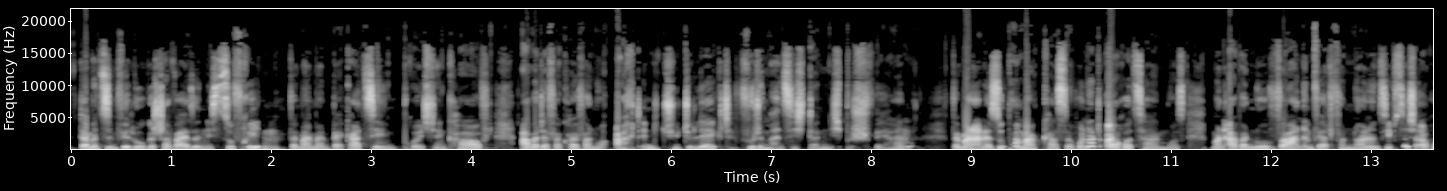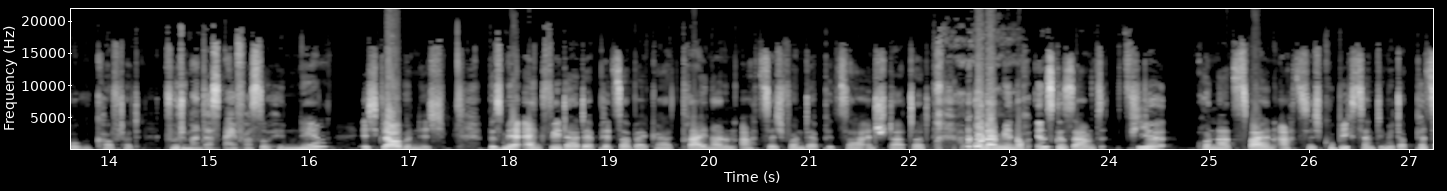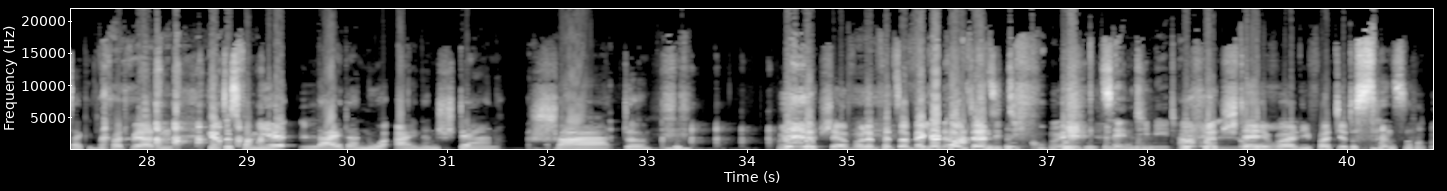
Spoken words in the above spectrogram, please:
Damit sind wir logischerweise nicht zufrieden. Wenn man beim Bäcker 10 Brötchen kauft, aber der Verkäufer nur 8 in die Tüte legt, würde man sich dann nicht beschweren? Wenn man an der Supermarktkasse 100 Euro zahlen muss, man aber nur Waren im Wert von 79 Euro gekauft hat, würde man das einfach so hinnehmen? Ich glaube nicht. Bis mir entweder der Pizzabäcker 3,89 von der Pizza entstattet oder mir noch insgesamt 482 Kubikzentimeter Pizza geliefert werden, gibt es von mir leider nur einen Stern. Schade. Chef oder der Pizzabäcker kommt dann. 478 Kubikzentimeter. Hallo. Stell dir vor, er liefert dir das dann so.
